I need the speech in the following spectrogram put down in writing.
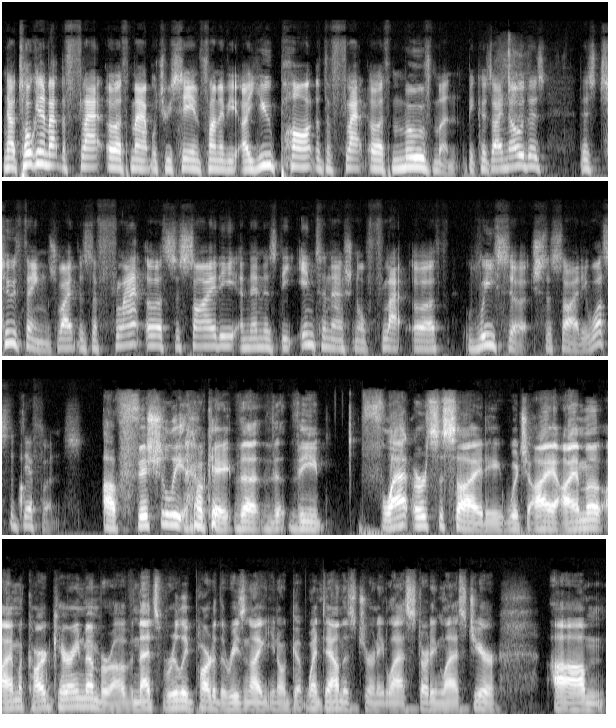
Now, talking about the flat Earth map, which we see in front of you, are you part of the flat Earth movement? Because I know there's there's two things, right? There's the Flat Earth Society, and then there's the International Flat Earth Research Society. What's the difference? Officially, okay, the the, the Flat Earth Society, which I I'm a I'm a card carrying member of, and that's really part of the reason I you know went down this journey last starting last year. Um,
